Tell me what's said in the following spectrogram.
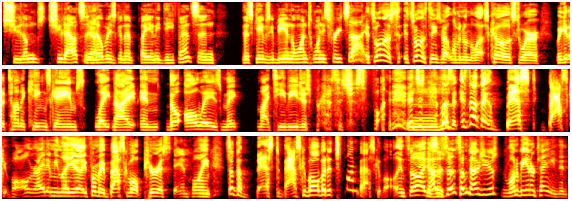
shoot 'em, shootouts, and Yeah. nobody's going to play any defense. And this game's going to be in the 120s for each side. It's one of those. It's one of those things about living on the West Coast where we get a ton of Kings games late night, and they'll always make my TV just because it's just fun. It's just Mm-hmm. listen. It's not the best basketball, right? I mean, like, like from a basketball purist standpoint, it's not the best basketball, but it's fun basketball. And so, like, I- sometimes you just want to be entertained, and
